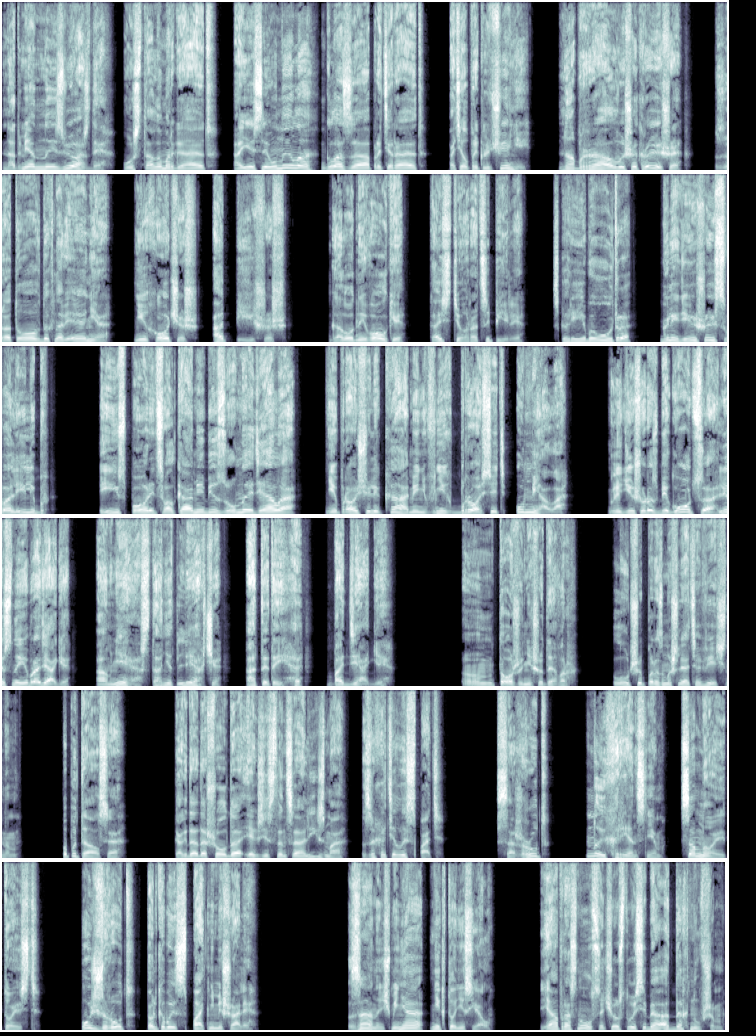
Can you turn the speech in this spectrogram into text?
Надменные звезды устало моргают, а если уныло, глаза протирают. Хотел приключений? Набрал выше крыши. Зато вдохновение. Не хочешь, а пишешь. Голодные волки костер оцепили. Скорее бы утро, глядишь, и свалили б. И спорить с волками — безумное дело. Не проще ли камень в них бросить умело? Глядишь, разбегутся лесные бродяги, а мне станет легче от этой хе, бодяги. Эм, тоже не шедевр. Лучше поразмышлять о вечном. Попытался, Когда дошел до экзистенциализма, захотелось спать. Сожрут? Ну и хрен с ним. Со мной, то есть. Пусть жрут, только бы спать не мешали. За ночь меня никто не съел. Я проснулся, чувствуя себя отдохнувшим.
